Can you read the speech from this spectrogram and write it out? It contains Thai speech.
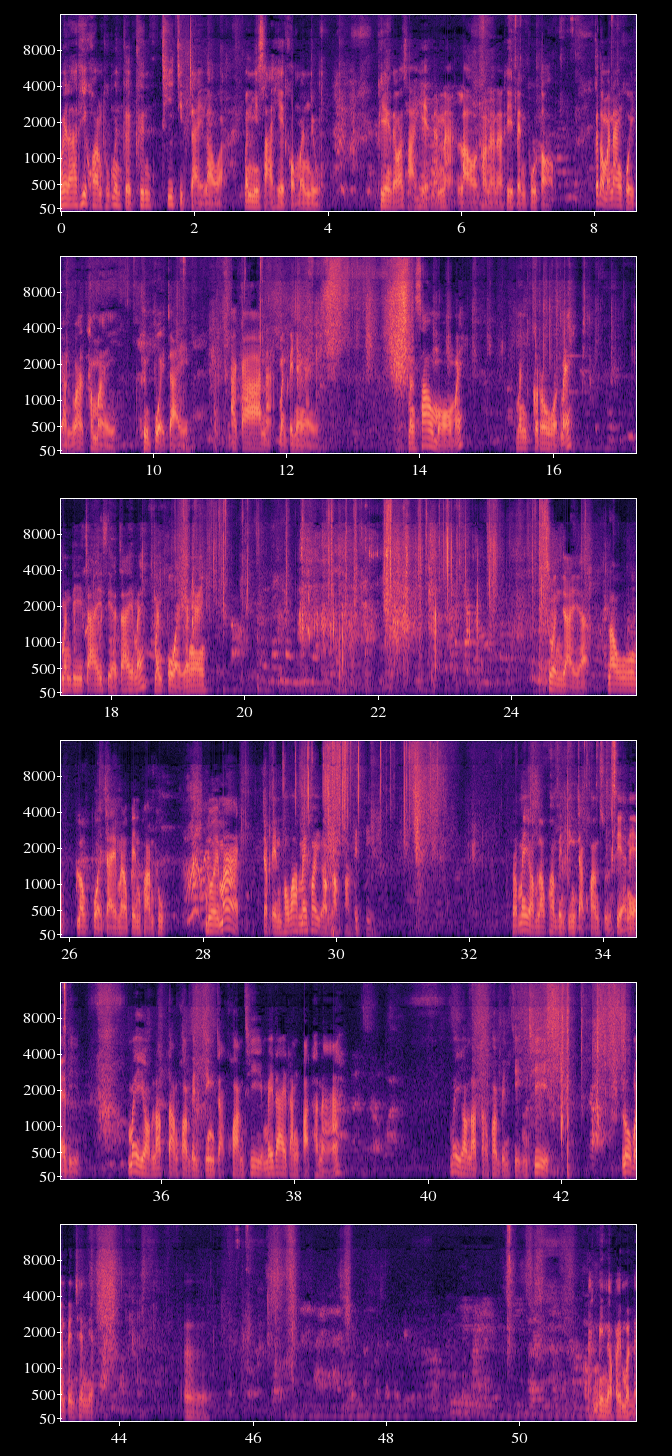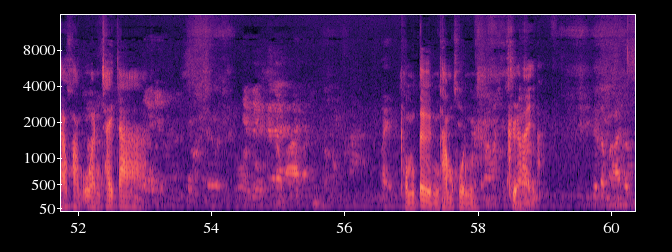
เวลาที่ความทุกข์มันเกิดขึ้นที่จิตใจเราอะ มันมีสาเหตุของมันอยู่ เพียงแต่ว่าสาเหตุนั้นน่ะ เราเท่านั้นนะที่เป็นผู้ตอบ ก็ต้องมานั่งคุยกันว่าทำไมถึงป่วยใจ อาการอะ มันเป็นยังไง มันเศร้าหมองไหมมันโกรธไหมมันดีใจเสียใจไหมมันป่วยยังไงส่วนใหญ่อะเราเราป่วยใจมาเราเป็นความทุกข์โดยมาก จะเป็นเพราะว่าไม่ค่อยยอมรับความเป็นจริงเราไม่ยอมรับความเป็นจริงจากความสูญเสียในอดีต ไม่ยอมรับตามความเป็นจริงจากความที่ไม่ได้ดังปรารถนา ไม่ยอมรับตามความเป็นจริงที่โลกมันเป็นเช่นเนี้ยเออแอดมินเอาไปหมดแล้วความอ้วนใช่จ้า ผมตื่นทำคุณคืออะไร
